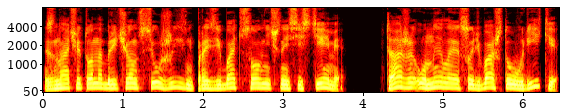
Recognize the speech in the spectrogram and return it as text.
значит он обречен всю жизнь прозябать в Солнечной системе. Та же унылая судьба, что у Рики.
